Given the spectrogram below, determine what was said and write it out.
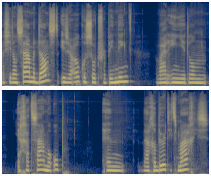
als je dan samen danst, is er ook een soort verbinding waarin je dan je gaat samen op. En daar gebeurt iets magisch.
